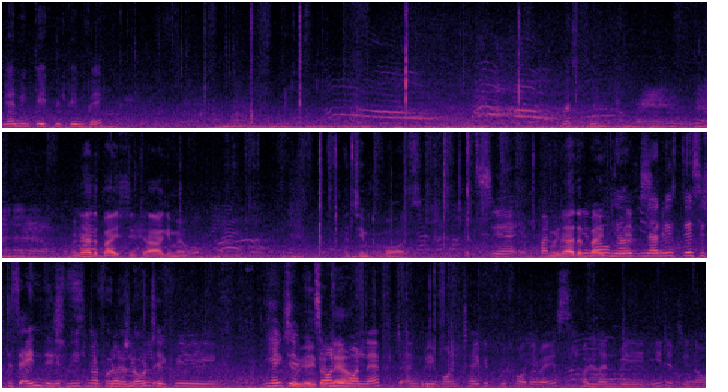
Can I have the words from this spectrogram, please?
er geht mit dem weg? Weißt du? We know the basic argument. It's improvised. It's, yeah, but, We know the you know, basic- Ja, it's, na, das, das ist das Ende, ist it's wichtig not von der logical Logik. If take it, it. it's it only now. one left and we want to take it before the race, but then we eat it, you know.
